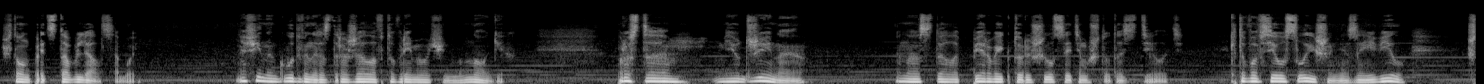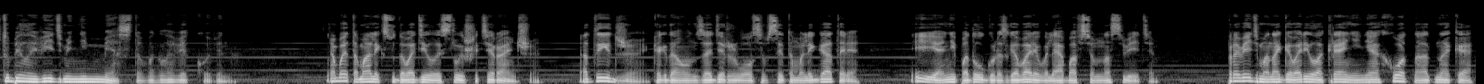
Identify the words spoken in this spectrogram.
что он представлял собой. Афина Гудвин раздражала в то время очень многих. Просто Юджина... Она стала первой, кто решил с этим что-то сделать кто во всеуслышание заявил, что белой ведьме не место во главе Ковина. Об этом Алексу доводилось слышать и раньше. А ты же, когда он задерживался в сытом аллигаторе, и они подолгу разговаривали обо всем на свете. Про ведьм она говорила крайне неохотно, однако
